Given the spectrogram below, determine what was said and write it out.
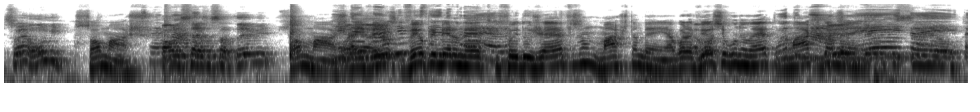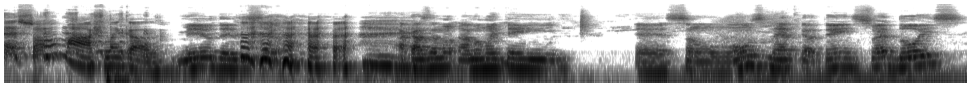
Só é homem. Só macho. É Paulo macho. César só teve. Só macho. Aí daí veio, veio o primeiro neto pra que ela. foi do Jefferson, macho também. Agora veio Agora- o segundo neto, macho macho. também. Meu Deus do Eita, céu. eita. É só macho lá em casa. Meu Deus do céu. A casa da ma- a mamãe tem. é, são 11 netos que ela tem, só é dois.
